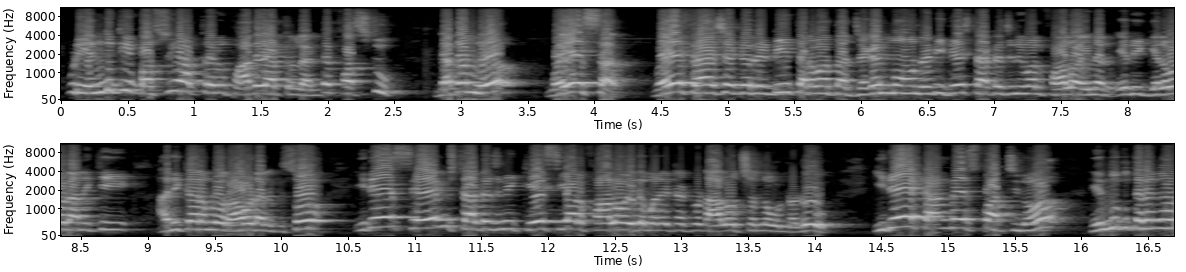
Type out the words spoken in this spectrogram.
ఇప్పుడు ఎందుకు ఈ బస్సు యాత్రలు పాదయాత్రలు అంటే ఫస్ట్ గతంలో వైఎస్ఆర్ వైఎస్ రాజశేఖర్ రెడ్డి తర్వాత జగన్మోహన్ రెడ్డి ఇదే స్ట్రాటజీని వాళ్ళు ఫాలో అయినారు. ఇది గెలవడానికి అధికారంలో రావడానికి. సో ఇదే సేమ్ స్ట్రాటజీని కేసీఆర్ ఫాలో అయ్యడం అనేటటువంటి ఆలోచనలో ఉన్నాడు. ఇదే కాంగ్రెస్ పార్టీలో ఎందుకు తెలంగాణ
